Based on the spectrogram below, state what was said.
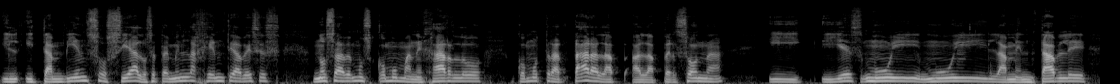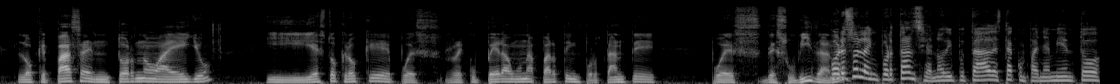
y, y también social. O sea, también la gente a veces no sabemos cómo manejarlo, cómo tratar a la, a la persona y, y es muy, muy lamentable lo que pasa en torno a ello y esto creo que pues recupera una parte importante pues de su vida. ¿no? Por eso la importancia, ¿no, diputada, de este acompañamiento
